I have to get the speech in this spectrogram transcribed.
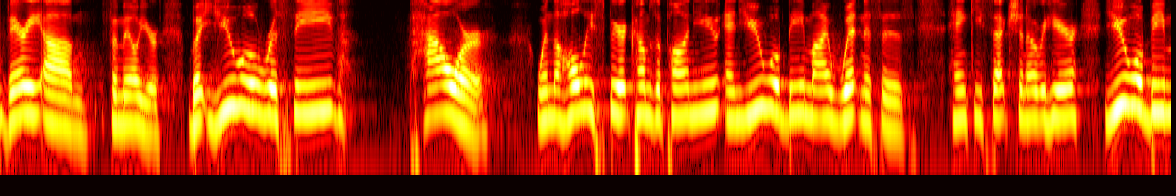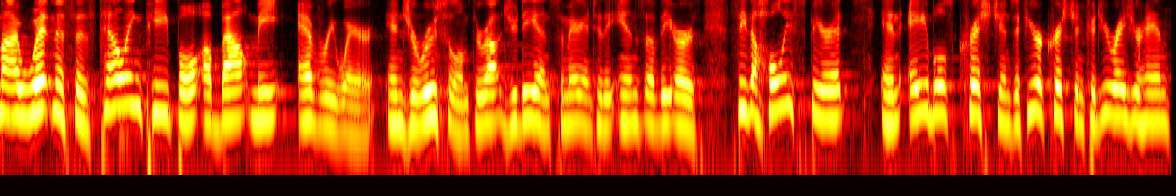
very um, familiar. But you will receive power when the Holy Spirit comes upon you, and you will be my witnesses hanky section over here. You will be my witnesses, telling people about me everywhere in Jerusalem, throughout Judea and Samaria, and to the ends of the earth. See, the Holy Spirit enables Christians. If you're a Christian, could you raise your hand?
